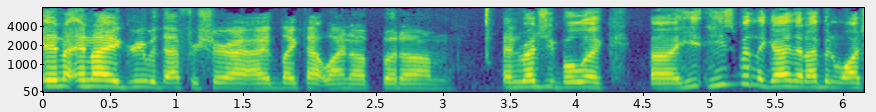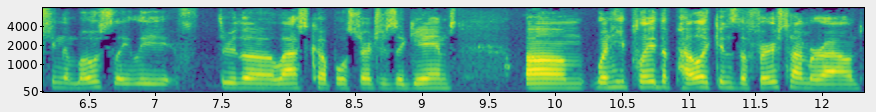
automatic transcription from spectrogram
and and I agree with that for sure. I, would like that lineup, but um, and Reggie Bullock, uh, he he's been the guy that I've been watching the most lately through the last couple stretches of games. Um, when he played the Pelicans the first time around,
